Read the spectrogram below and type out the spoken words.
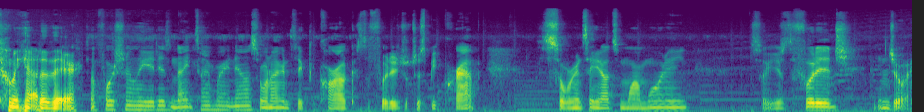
coming out of there. Unfortunately, it is nighttime right now, so we're not going to take the car out because the footage will just be crap. So we're going to take it out tomorrow morning. So here's the footage. Enjoy.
